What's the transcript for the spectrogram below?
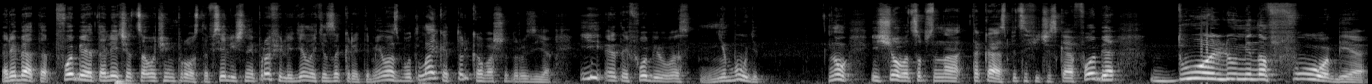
Ребята, фобия это лечится очень просто. Все личные профили делайте закрытыми. И вас будут лайкать только ваши друзья. И этой фобии у вас не будет. Ну, еще вот, собственно, такая специфическая фобия – долюминофобия.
